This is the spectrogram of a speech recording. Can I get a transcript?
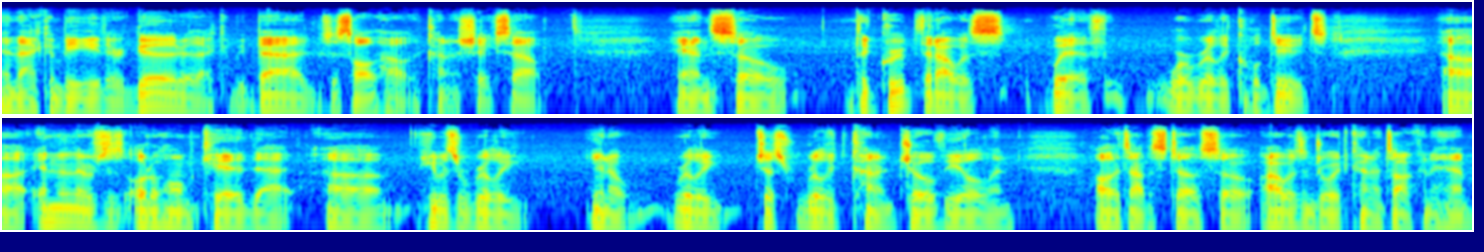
and that can be either good or that can be bad. Just all how it kind of shakes out. And so the group that I was with were really cool dudes uh, and then there was this Otohome kid that um, he was really, you know, really just really kind of jovial and all that type of stuff. So I always enjoyed kind of talking to him.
